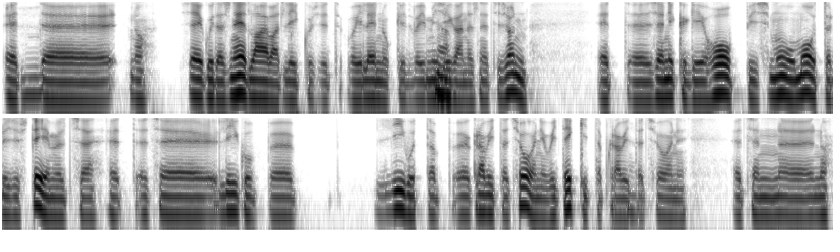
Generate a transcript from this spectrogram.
et mm. noh, see, kuidas need laevad liikusid või lennukid või mis ja. iganes need siis on, et see on ikkagi hoopis muu mootorisüsteem üldse, et, et see liigub, liigutab gravitatsiooni või tekitab gravitatsiooni. et see on noh,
